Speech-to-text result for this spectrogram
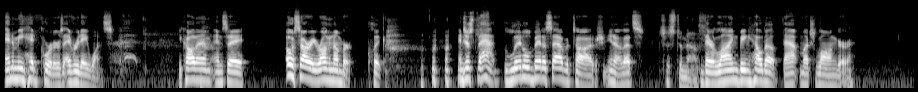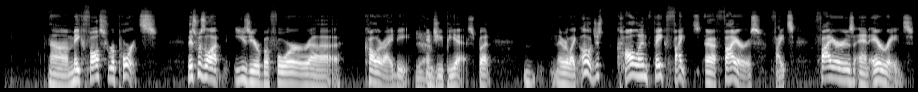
enemy headquarters every day once. you call them and say, "Oh, sorry, wrong number." Click. and just that little bit of sabotage, you know, that's Just enough. their line being held up that much longer. Uh, make false reports. This was a lot easier before uh, caller ID Yeah. and GPS, but they were like, "Oh, just call in fake fights, uh, fires, fights, fires, and air raids.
